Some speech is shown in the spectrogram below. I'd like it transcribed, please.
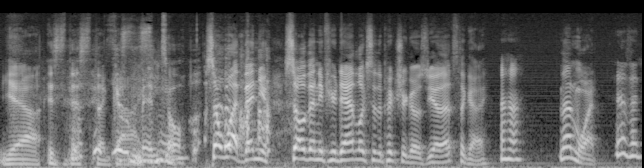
Yeah, is this the guy? mental. So what? Then you. So then, if your dad looks at the picture, and goes, "Yeah, that's the guy." Uh huh. Then what? Nothing.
